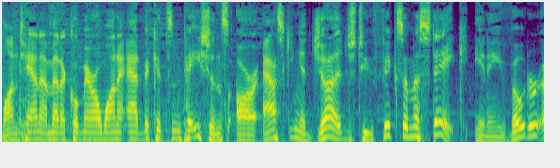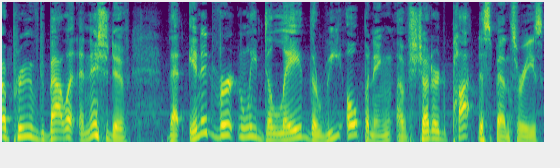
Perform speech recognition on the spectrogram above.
Montana medical marijuana advocates and patients are asking a judge to fix a mistake in a voter approved ballot initiative that inadvertently delayed the reopening of shuttered pot dispensaries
